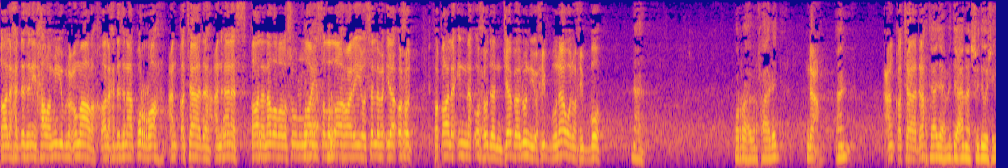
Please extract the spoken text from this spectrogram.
قال حدثني حرمي بن عمارة قال حدثنا قرة عن قتادة عن أنس قال نظر رسول الله صلى الله عليه وسلم إلى أحد. فقال إن أحدا جبل يحبنا ونحبه. نعم. قرة بن خالد. نعم. عن؟ عن قتادة. قتادة بن دعامة السدوسي.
